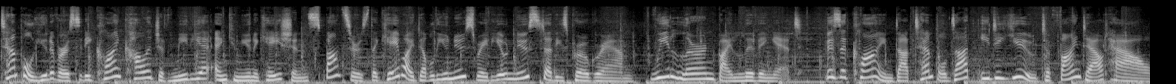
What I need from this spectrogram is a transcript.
Temple University Klein College of Media and Communication sponsors the KYW News Radio News Studies program. We learn by living it. Visit klein.temple.edu to find out how.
